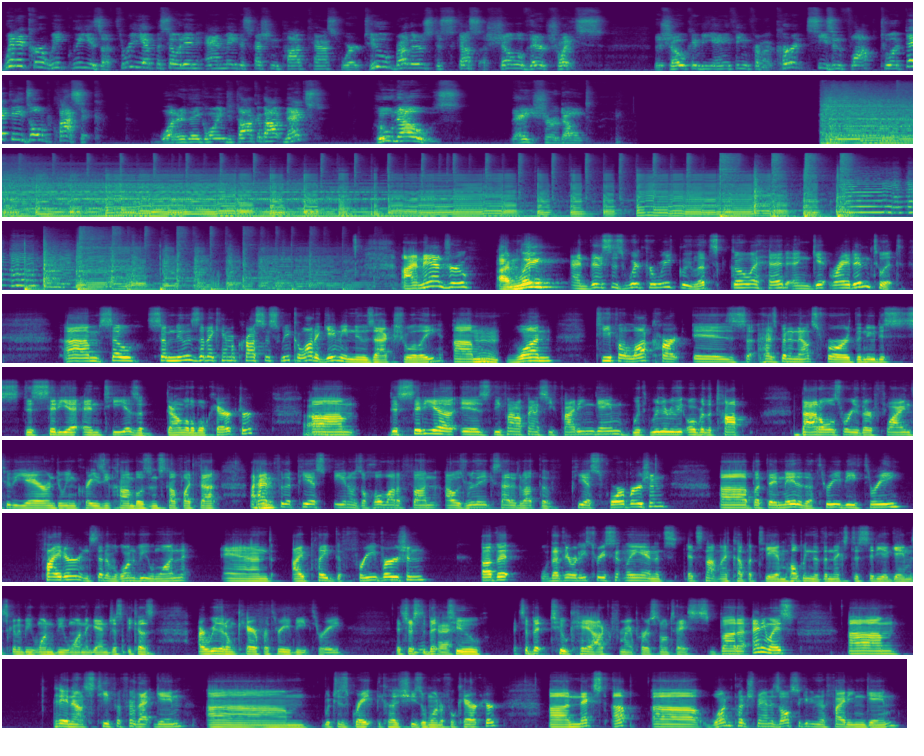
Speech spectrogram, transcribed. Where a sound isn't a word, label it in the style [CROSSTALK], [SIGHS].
Whitaker Weekly is a three episode in anime discussion podcast where two brothers discuss a show of their choice. The show can be anything from a current season flop to a decades old classic. What are they going to talk about next? Who knows? They sure don't. I'm Andrew, I'm Lee. and this is Wicker Weekly. Let's go ahead and get right into it. Um, so, some news that I came across this week, a lot of gaming news actually. Um, One, Tifa Lockhart is has been announced for the new Dis- Dissidia NT as a downloadable character. Uh, Um, Dissidia is the Final Fantasy fighting game with really, really over the top battles where they're flying through the air and doing crazy combos and stuff like that. I had it for the PSP and it was a whole lot of fun. I was really excited about the PS4 version, uh, but they made it a 3v3 fighter instead of a 1v1. And I played the free version of it that they released recently, and it's it's not my cup of tea. I'm hoping that the next Dissidia game is going to be 1v1 again, just because I really don't care for 3v3. It's just a bit too it's a bit too chaotic for my personal tastes. But uh, anyways, um, they announced Tifa for that game, um, which is great because she's a wonderful character. Uh, next up, uh, One Punch Man is also getting a fighting game,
